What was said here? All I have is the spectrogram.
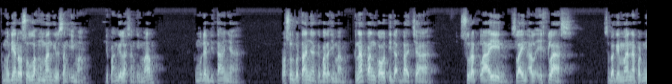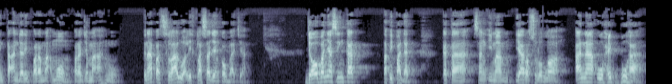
Kemudian Rasulullah memanggil sang imam. Dipanggillah sang imam. Kemudian ditanya. Rasul bertanya kepada imam. Kenapa engkau tidak baca surat lain selain Al-Ikhlas? Sebagaimana permintaan dari para makmum, para jamaahmu. Kenapa selalu Al-Ikhlas saja yang kau baca? Jawabannya singkat tapi padat. Kata sang imam, Ya Rasulullah, Ana uhibbuha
